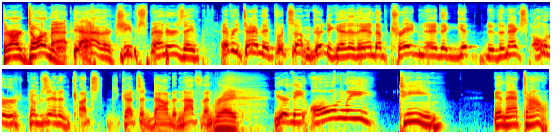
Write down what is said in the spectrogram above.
They're our doormat. yeah, they're cheap spenders. They every time they put something good together, they end up trading. They they get the next owner comes in and cuts cuts it down to nothing. Right. You're the only team in that town.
